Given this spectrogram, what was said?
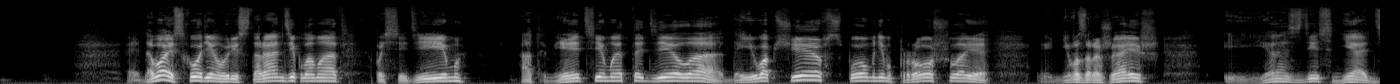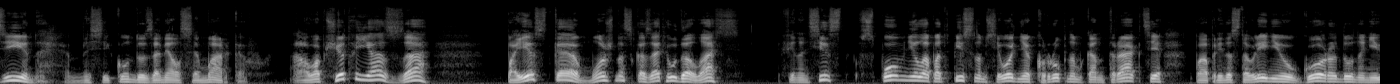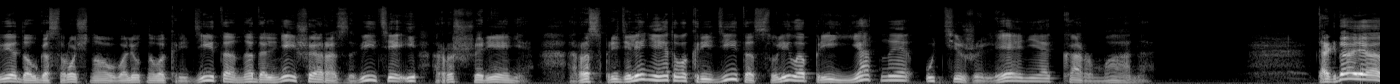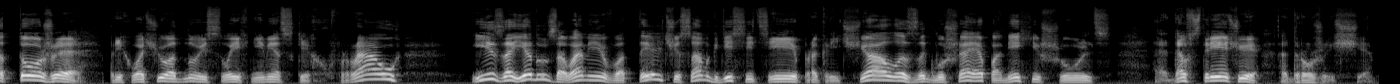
Э, давай сходим в ресторан, дипломат, посидим, отметим это дело, да и вообще вспомним прошлое. Не возражаешь? Я здесь не один, на секунду замялся Марков. А вообще-то я за. Поездка, можно сказать, удалась. Финансист вспомнил о подписанном сегодня крупном контракте по предоставлению городу на Неве долгосрочного валютного кредита на дальнейшее развитие и расширение. Распределение этого кредита сулило приятное утяжеление кармана. «Тогда я тоже прихвачу одну из своих немецких фрау», и заеду за вами в отель часам к десяти», — прокричал, заглушая помехи Шульц. «До встречи, дружище!»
